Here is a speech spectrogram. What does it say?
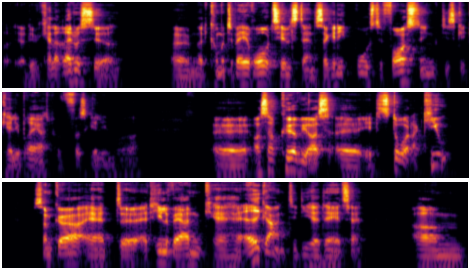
og det vi kalder reduceret. Øh, når de kommer tilbage i rå tilstand, så kan de ikke bruges til forskning, de skal kalibreres på forskellige måder. Øh, Øh, og så kører vi også øh, et stort arkiv, som gør, at, øh, at hele verden kan have adgang til de her data. Um,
